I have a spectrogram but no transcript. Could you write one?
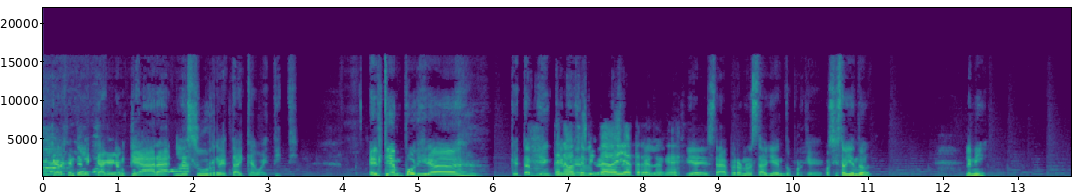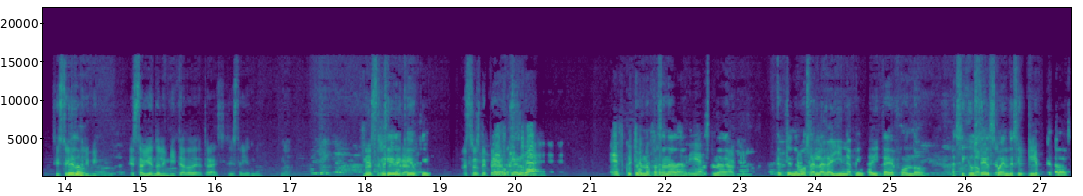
aunque a la gente le cague, aunque Ara le surre Taika Waititi. El tiempo dirá que también... Tenemos invitado allá atrás. Sí, ahí está, pero no está oyendo porque... ¿O sí está oyendo? ¿Lenny? ¿Sí está oyendo, el ¿Está oyendo el invitado de atrás? ¿Sí está oyendo? No. Nuestros ¿Qué, qué, qué? Nuestros de Claro, claro. Pero no pasa nada, no pasa nada. Ah, tenemos a la gallina pintadita de fondo, así que ustedes pueden decirle pegadas.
